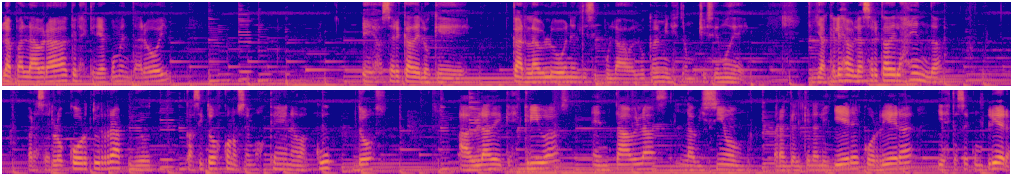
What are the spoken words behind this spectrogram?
La palabra que les quería comentar hoy es acerca de lo que Carla habló en el discipulado, algo que me ministró muchísimo de ahí. ya que les hablé acerca de la agenda, para hacerlo corto y rápido, casi todos conocemos que en Habacuc 2 habla de que escribas en tablas la visión para que el que la leyere corriera y ésta se cumpliera.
